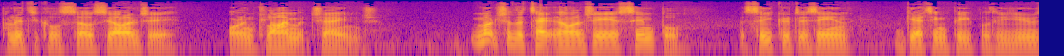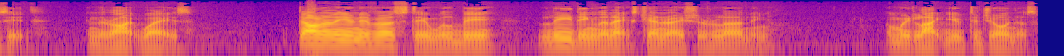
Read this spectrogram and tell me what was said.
political sociology or in climate change? Much of the technology is simple. The secret is in getting people to use it in the right ways. Dalarna University will be leading the next generation of learning, and we'd like you to join us.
